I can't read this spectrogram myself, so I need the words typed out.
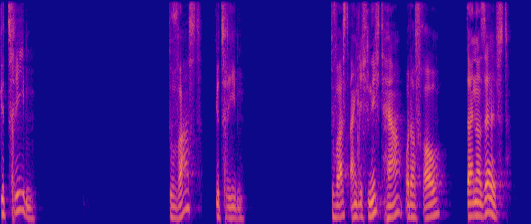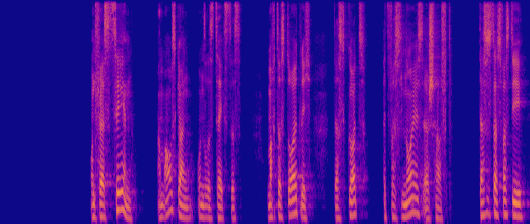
getrieben. Du warst getrieben. Du warst eigentlich nicht Herr oder Frau deiner selbst. Und Vers 10 am Ausgang unseres Textes macht das deutlich, dass Gott etwas Neues erschafft. Das ist das, was die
